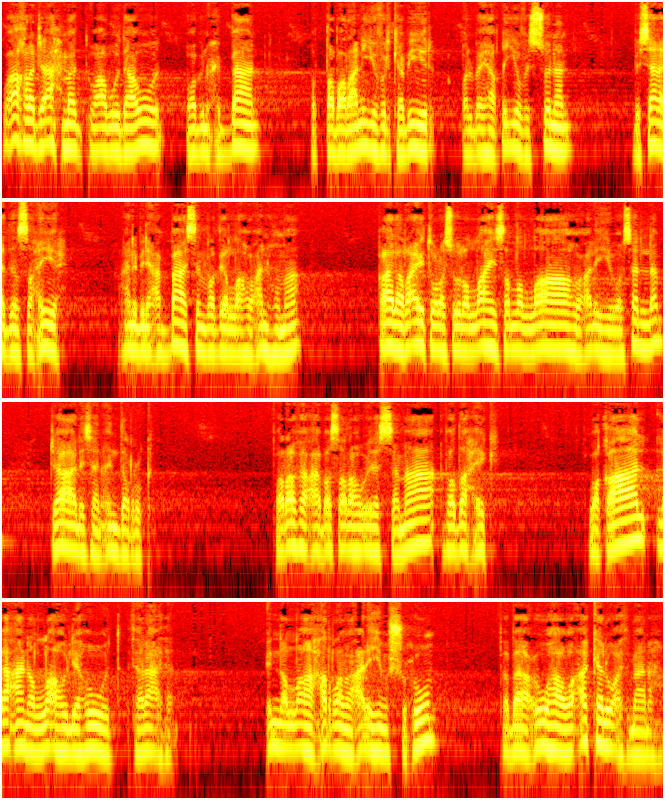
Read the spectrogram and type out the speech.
وأخرج أحمد وأبو داود وابن حبان والطبراني في الكبير والبيهقي في السنن بسند صحيح عن ابن عباس رضي الله عنهما قال رأيت رسول الله صلى الله عليه وسلم جالسا عند الركن. فرفع بصره إلى السماء فضحك وقال لعن الله اليهود ثلاثا. إن الله حرم عليهم الشحوم فباعوها وأكلوا أثمانها.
